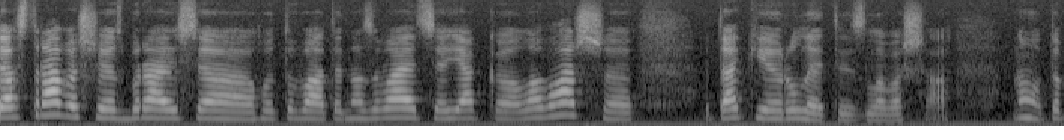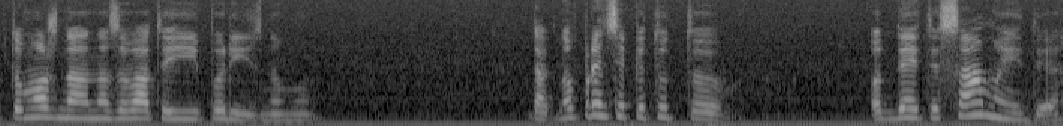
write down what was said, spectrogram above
Ця страва, що я збираюся готувати, називається як лаваш, так і рулети з лаваша. Ну, тобто можна називати її по-різному. Так, ну в принципі тут е, одне й те саме йде.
